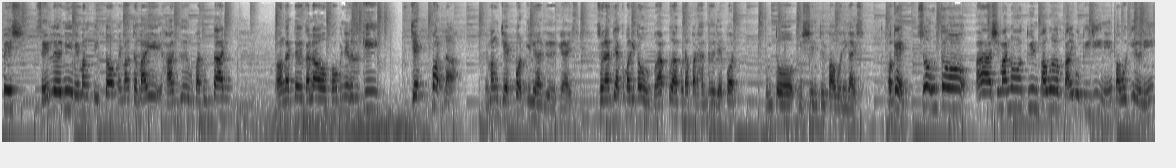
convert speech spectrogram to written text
page seller ni memang TikTok Memang terbaik. Harga berpatutan. Orang kata kalau kau punya rezeki jackpot lah. Memang jackpot gila harga guys. So nanti aku bagi tahu berapa aku dapat harga jackpot Untuk mesin twin power ni guys Okay So untuk uh, Shimano twin power 4000 PG ni Power gear ni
